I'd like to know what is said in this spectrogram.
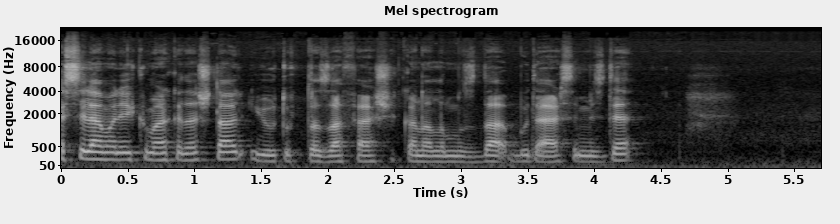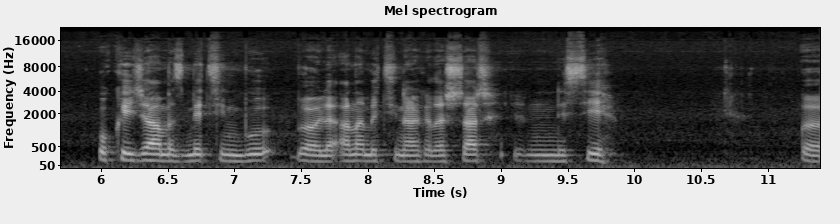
Esselamu Aleyküm arkadaşlar. YouTube'da Zafer Şık kanalımızda bu dersimizde okuyacağımız metin bu. Böyle ana metin arkadaşlar. Nesih e,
